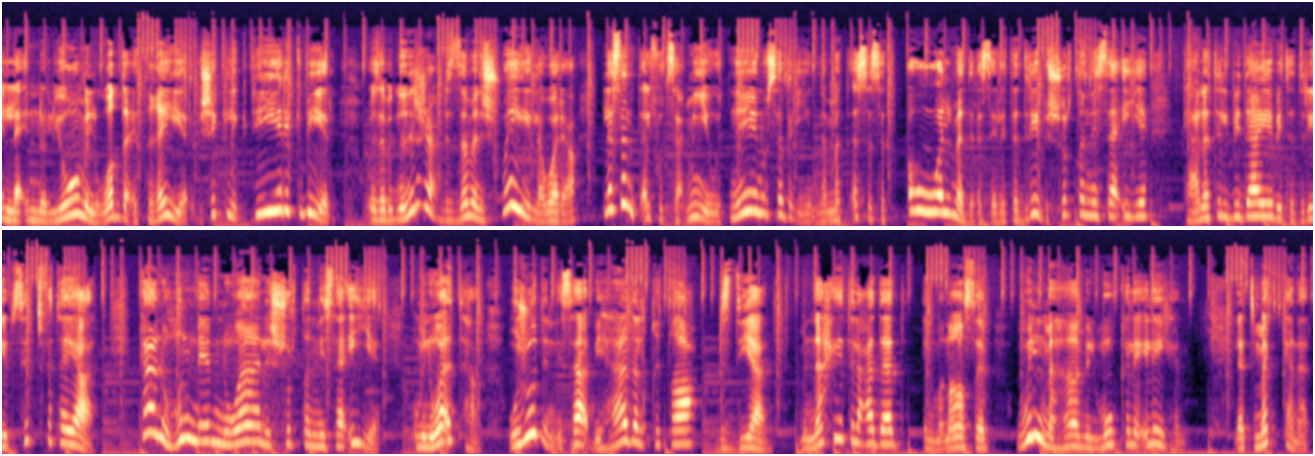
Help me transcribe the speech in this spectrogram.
إلا أنه اليوم الوضع تغير بشكل كتير كبير. وإذا بدنا نرجع بالزمن شوي لورا لسنة 1972 لما تأسست أول مدرسة لتدريب الشرطة النسائية كانت البداية بتدريب ست فتيات. كانوا هن نواة للشرطة النسائية ومن وقتها وجود النساء بهذا القطاع بازدياد من ناحية العدد المناصب والمهام الموكلة إليهم. لتمكنت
